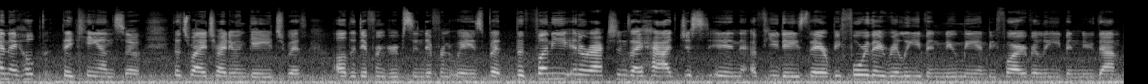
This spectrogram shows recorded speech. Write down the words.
and I hope that they can. So that's why I try to engage with all the different groups in different ways. But the funny interactions I had just in a few days there before they really even knew me and before I really even knew them,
